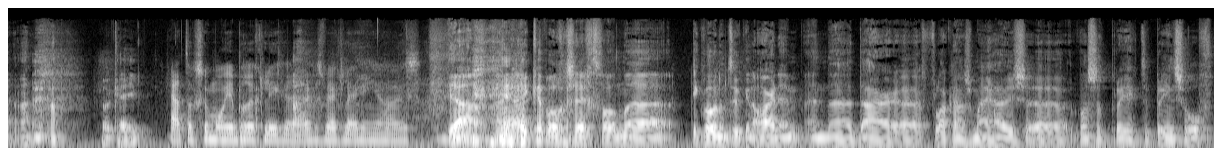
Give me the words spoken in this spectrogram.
Oké. Ja, toch zo'n mooie brugligger ergens wegleggen in je huis. Ja, nou ja, ik heb al gezegd van... eh, ik woon natuurlijk in Arnhem en eh, daar eh, vlak naast mijn huis eh, was het project de Prinshof...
